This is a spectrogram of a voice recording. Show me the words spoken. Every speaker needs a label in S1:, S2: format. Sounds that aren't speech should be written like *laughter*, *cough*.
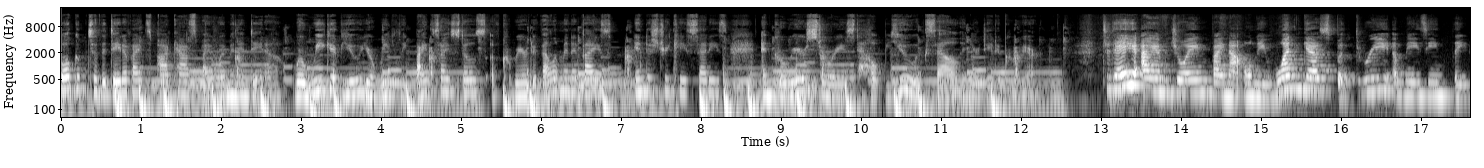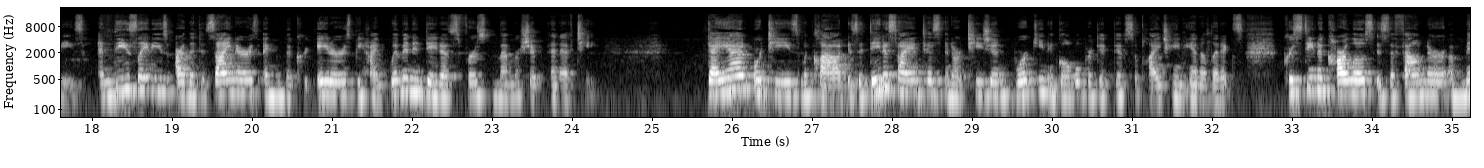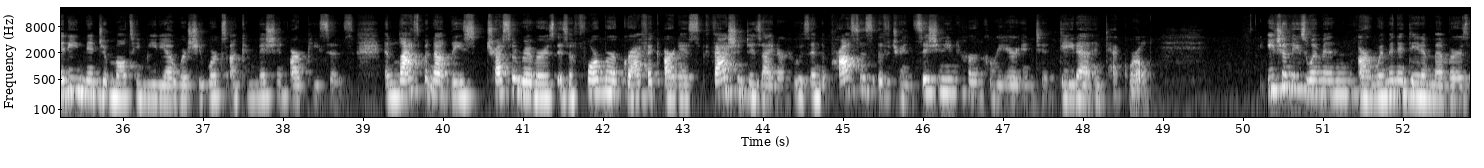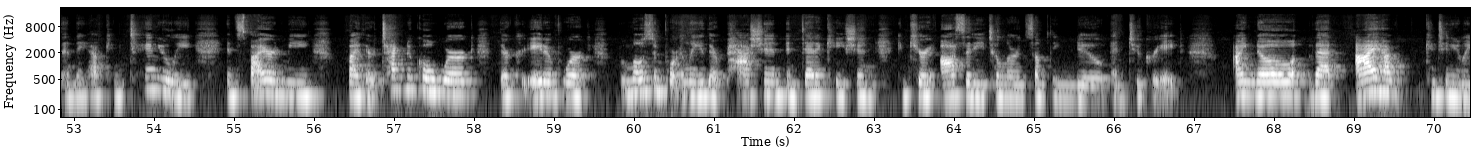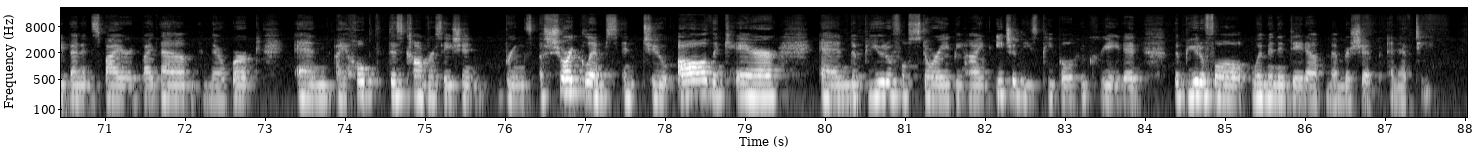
S1: Welcome to the Data Bites podcast by Women in Data, where we give you your weekly bite sized dose of career development advice, industry case studies, and career stories to help you excel in your data career. Today, I am joined by not only one guest, but three amazing ladies. And these ladies are the designers and the creators behind Women in Data's first membership NFT. Diane Ortiz MacLeod is a data scientist and artisan working in global predictive supply chain analytics. Cristina Carlos is the founder of MiniNinja Multimedia, where she works on commission art pieces. And last but not least, Tressa Rivers is a former graphic artist, fashion designer who is in the process of transitioning her career into data and tech world. Each of these women are Women in Data members, and they have continually inspired me by their technical work, their creative work, but most importantly, their passion and dedication and curiosity to learn something new and to create. I know that I have continually been inspired by them and their work, and I hope that this conversation brings a short glimpse into all the care and the beautiful story behind each of these people who created the beautiful Women in Data membership NFT.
